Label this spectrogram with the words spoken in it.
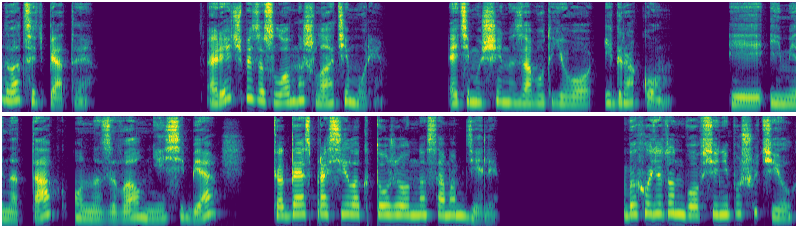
25. Речь, безусловно, шла о Тимуре. Эти мужчины зовут его игроком. И именно так он называл мне себя, когда я спросила, кто же он на самом деле. Выходит, он вовсе не пошутил,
